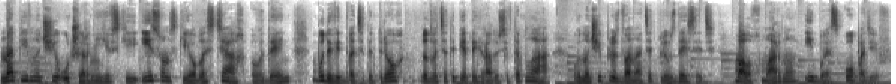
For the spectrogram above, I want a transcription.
На півночі у Чернігівській і Сумській областях вдень буде від 23 до 25 градусів тепла, вночі плюс 12 плюс 10, малохмарно і без опадів.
